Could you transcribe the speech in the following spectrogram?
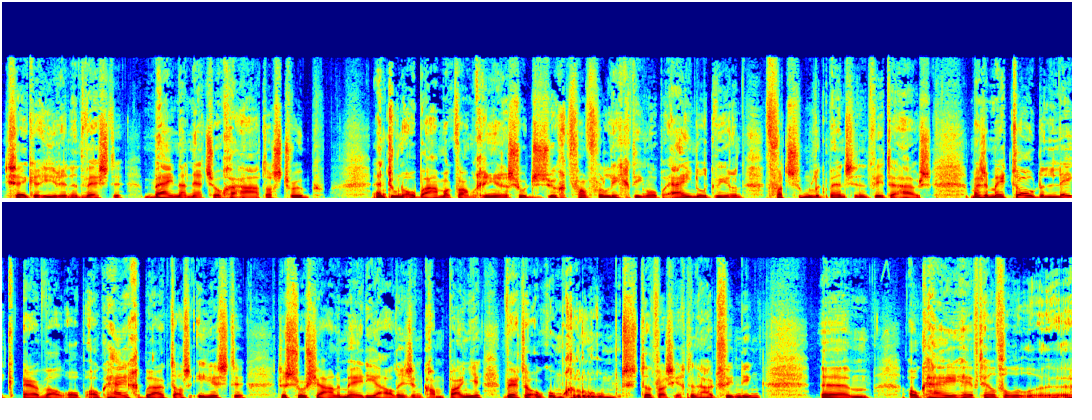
zeker hier in het Westen, bijna net zo gehaat als Trump. En toen Obama kwam, ging er een soort zucht van verlichting op. Eindelijk weer een fatsoenlijk mens in het Witte Huis. Maar zijn methode leek er wel op. Ook hij gebruikte als eerste de sociale media, al in zijn campagne. Werd er ook om geroemd. Dat was echt een uitvinding. Um, ook hij heeft heel veel uh,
